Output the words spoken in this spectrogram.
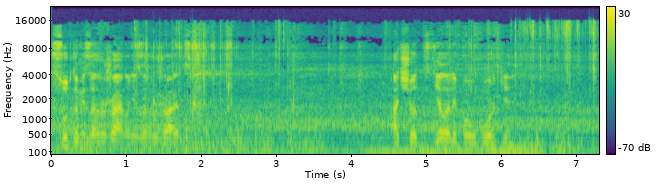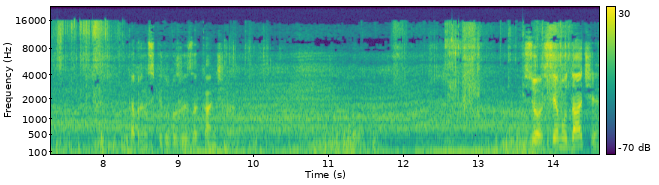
Сутками загружаю, но не загружается. Отчет сделали по уборке. Да, в принципе, тут уже и заканчиваем. Все, всем удачи.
